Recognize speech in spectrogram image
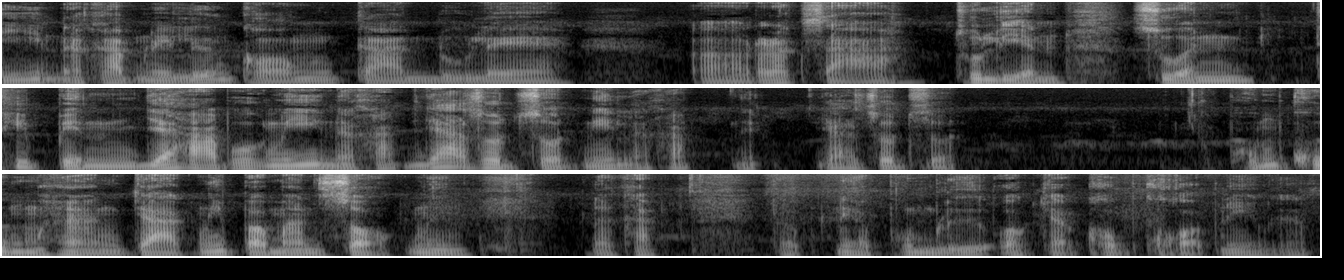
นี้นะครับในเรื่องของการดูแลรักษาทุเรียนส่วนที่เป็นหญ้าพวกนี้นะครับหญ้าสดๆนี้แหละครับเนี่ยหญ้าสดๆผมคุมห่างจากนี้ประมาณศอกหนึ่งนะครับเนี่ยผมรื้อออกจากขอบขอบๆนี้นะครับ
